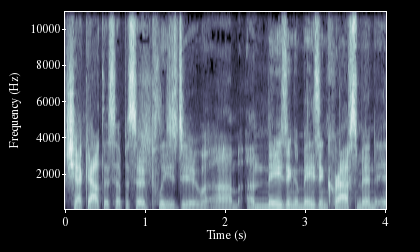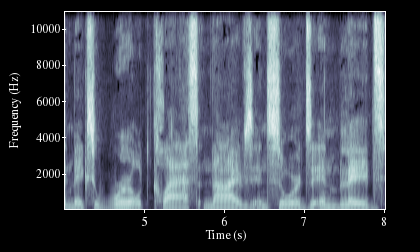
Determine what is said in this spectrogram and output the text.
check out this episode, please do. Um, amazing, amazing craftsman and makes world class knives and swords and blades.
